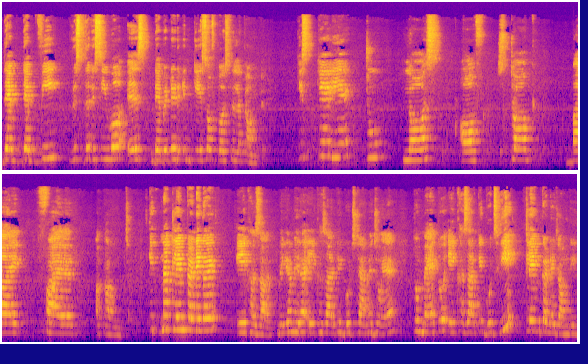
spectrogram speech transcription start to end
deb deb v the receiver is debited in case of personal account. किसके लिए to loss of stock by fire account. कितना क्लेम करने गए एक हज़ार भैया मेरा एक हज़ार के गुड्स डैमेज हुए हैं तो मैं तो एक हज़ार के गुड्स ही क्लेम करने जाऊँगी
